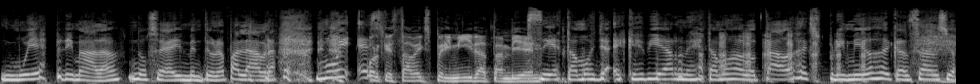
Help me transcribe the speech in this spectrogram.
muy exprimada, no sé, inventé una palabra, muy Porque estaba exprimida también. Sí, estamos ya, es que es viernes, estamos agotados, exprimidos de cansancio.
